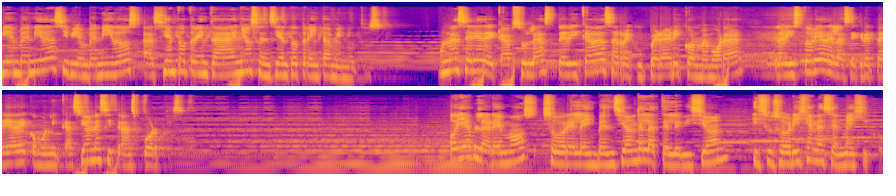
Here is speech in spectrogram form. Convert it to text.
Bienvenidas y bienvenidos a 130 años en 130 minutos, una serie de cápsulas dedicadas a recuperar y conmemorar la historia de la Secretaría de Comunicaciones y Transportes. Hoy hablaremos sobre la invención de la televisión y sus orígenes en México.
